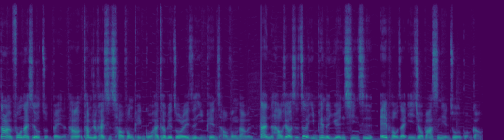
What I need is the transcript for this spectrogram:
当然 f o r n i t e 是有准备的，他他们就开始嘲讽苹果，还特别做了一支影片嘲讽他们。但好笑的是，这个影片的原型是 Apple 在一九八四年做的广告。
